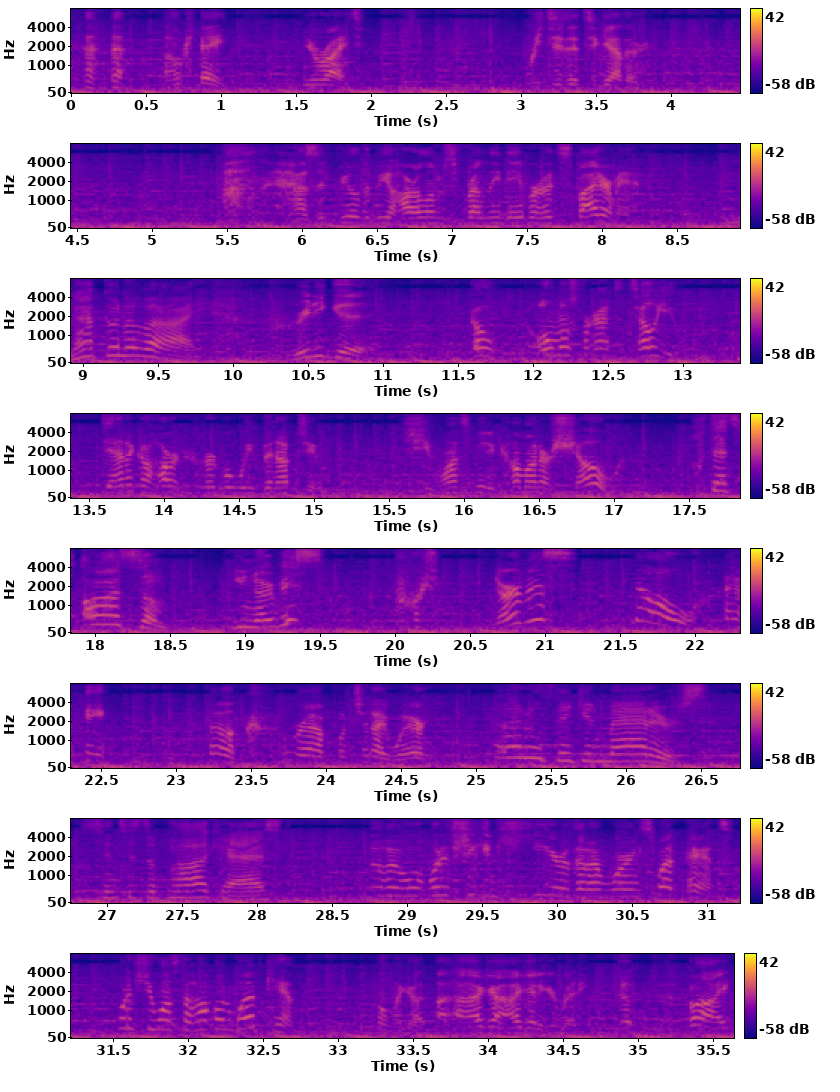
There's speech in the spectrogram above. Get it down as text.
okay, you're right. We did it together. How's it feel to be Harlem's friendly neighborhood Spider-Man? Not gonna lie, pretty good. Oh, almost forgot to tell you. Danika Hart heard what we've been up to. She wants me to come on her show. Oh, that's awesome. You nervous? Nervous? No, I mean, oh crap, what should I wear? I don't think it matters. Since it's a podcast, Uh, wh- What if she can hear that I'm wearing sweatpants? What if she wants to hop on webcam? Oh my god, I, I, got, I gotta get ready. Uh, bye.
